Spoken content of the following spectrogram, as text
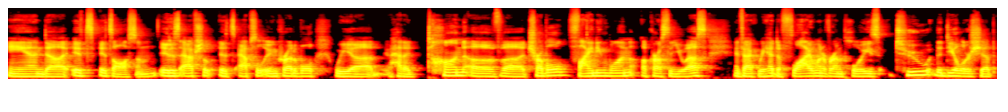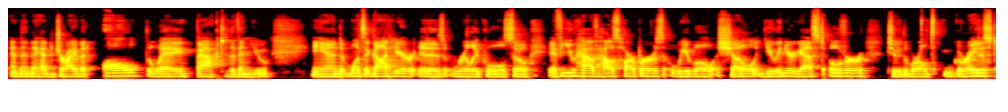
and uh, it's it's awesome. It is absolutely it's absolutely incredible. We uh, had a ton of uh, trouble finding one across the U.S. In fact, we had to fly one of our employees to the dealership, and then they had to drive it all the way back to the venue. And once it got here, it is really cool. So if you have House Harpers, we will shuttle you and your guest over to the world's greatest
